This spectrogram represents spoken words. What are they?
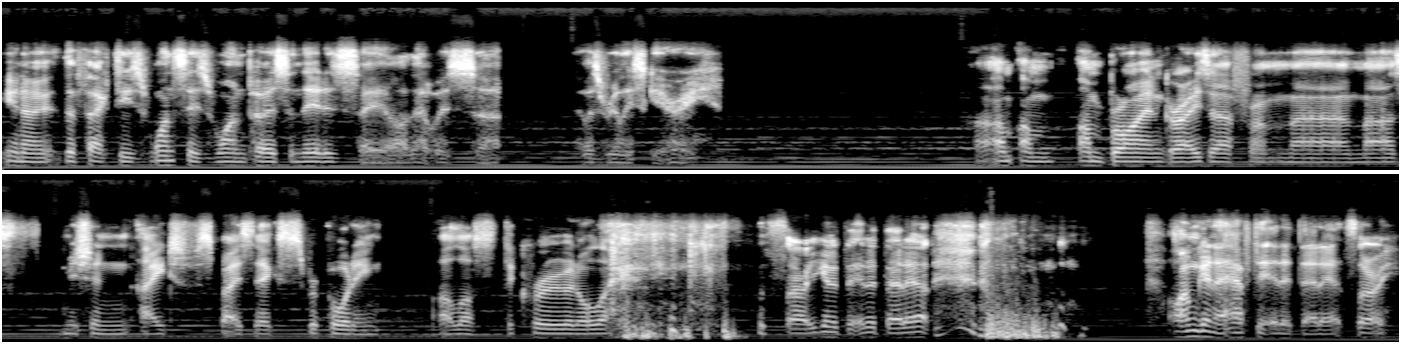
you know, the fact is, once there's one person there to say, "Oh, that was uh, that was really scary." I'm I'm I'm Brian Grazer from uh, Mars Mission Eight SpaceX reporting I lost the crew and all that. sorry, you're gonna have to edit that out. I'm gonna have to edit that out. Sorry.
